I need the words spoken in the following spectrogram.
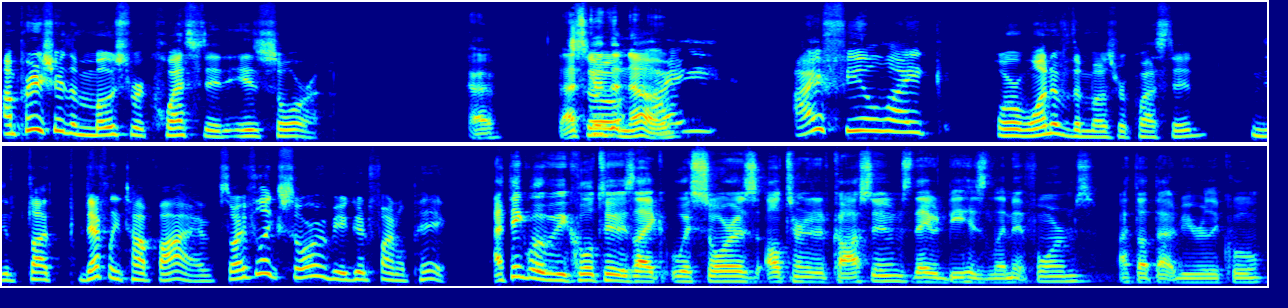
I'm pretty sure the most requested is Sora. Okay, that's So good to know. I, I feel like, or one of the most requested, definitely top five. So I feel like Sora would be a good final pick. I think what would be cool too is like with Sora's alternative costumes, they would be his limit forms. I thought that would be really cool.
